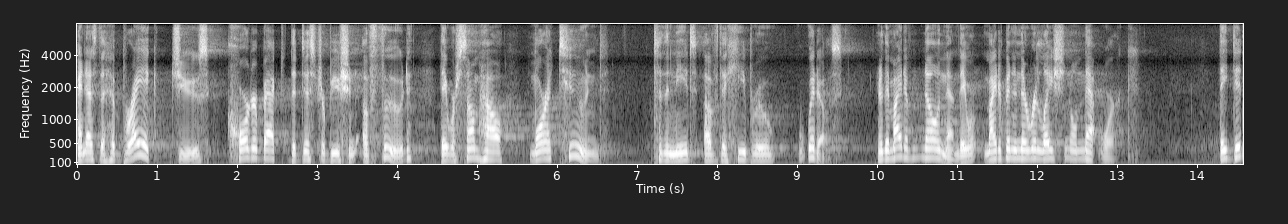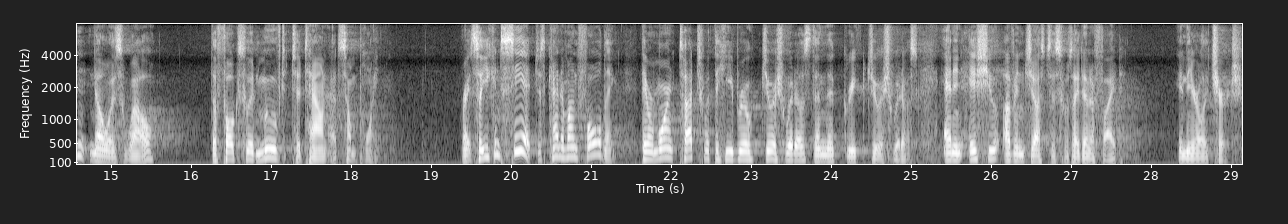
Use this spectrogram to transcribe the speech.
And as the Hebraic Jews quarterbacked the distribution of food, they were somehow more attuned to the needs of the Hebrew widows. You know, they might have known them, they were, might have been in their relational network. They didn't know as well the folks who had moved to town at some point. Right? So you can see it just kind of unfolding. They were more in touch with the Hebrew Jewish widows than the Greek Jewish widows. And an issue of injustice was identified in the early church.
